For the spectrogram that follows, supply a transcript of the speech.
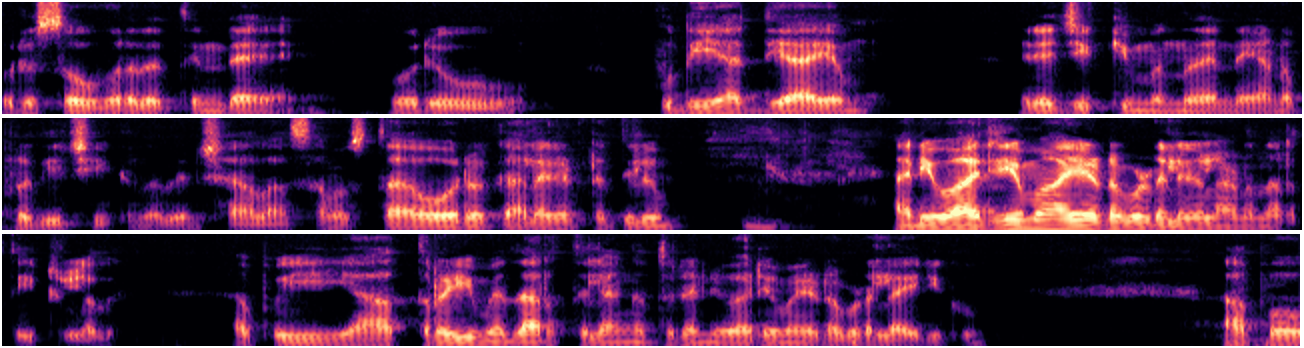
ഒരു സൗഹൃദത്തിന്റെ ഒരു പുതിയ അധ്യായം രചിക്കുമെന്ന് തന്നെയാണ് പ്രതീക്ഷിക്കുന്നത്. ഇൻഷാല്ല സംസ്ഥ ഓരോ കാലഘട്ടത്തിലും അനിവാര്യമായ ഇടപെടലുകളാണ് നടത്തിയിട്ടുള്ളത്. അപ്പോൾ ഈ യാത്രയും യഥാർത്ഥത്തിൽ അങ്ങനത്തെ ഒരു അനിവാര്യമായ ഇടപെടലായിരിക്കും. അപ്പോൾ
